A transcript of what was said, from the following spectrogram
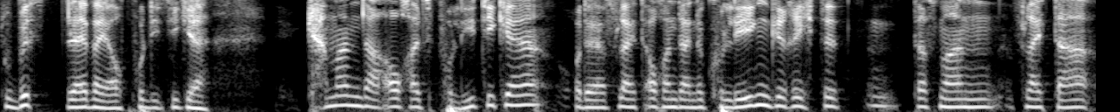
du bist selber ja auch Politiker. Kann man da auch als Politiker oder vielleicht auch an deine Kollegen gerichtet, dass man vielleicht da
